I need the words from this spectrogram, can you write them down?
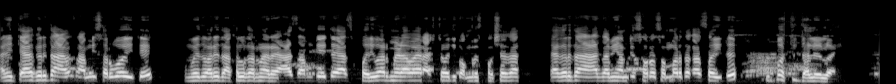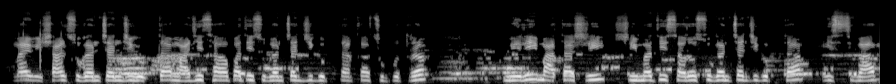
आणि त्याकरिता आज आम्ही सर्व इथे उमेदवारी दाखल करणार आहे. आज आमच्या इथे आज परिवार मेळावा आहे राष्ट्रवादी काँग्रेस पक्षाचा. त्याकरिता आज आम्ही आमचे सर्व समर्थकासह इथे उपस्थित झालेलो आहे. मैं विशाल सुगनचंद जी गुप्ता माजी सभापती सुगनचंद जी गुप्ता का सुपुत्र? मेरी माता श्री श्रीमती सरोज सुगनचंद जी गुप्ता इस बार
